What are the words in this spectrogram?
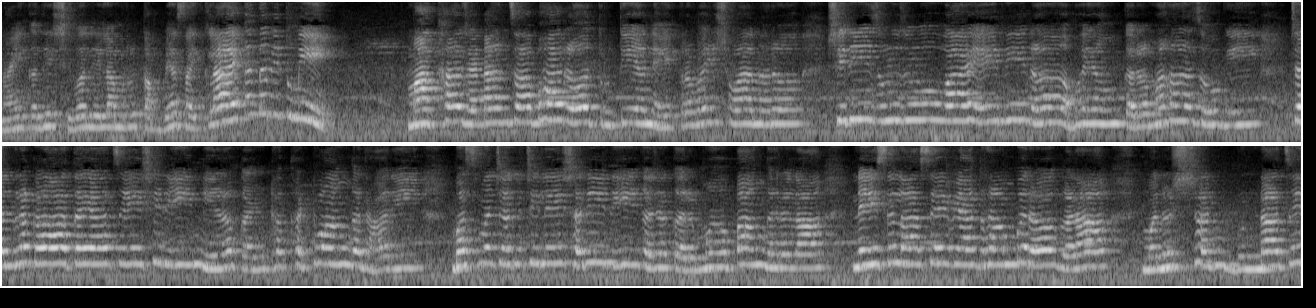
नाही कधी शिवलीलामृत अभ्यास ऐकला आहे का तरी तुम्ही? माथा जटांचा भार तृतीय नेत्र वैश्वानर श्री जुळजुळू वाहे नीर भयंकर महाजोगी चंद्रकळा तयाचे शिरी नीळकंठ खट्वांगधारी भस्मचर्चिले शरीरी गजकर्म पांघरला नेसलासे व्याघ्रांबर गळा मनुष्य बुंडाचे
